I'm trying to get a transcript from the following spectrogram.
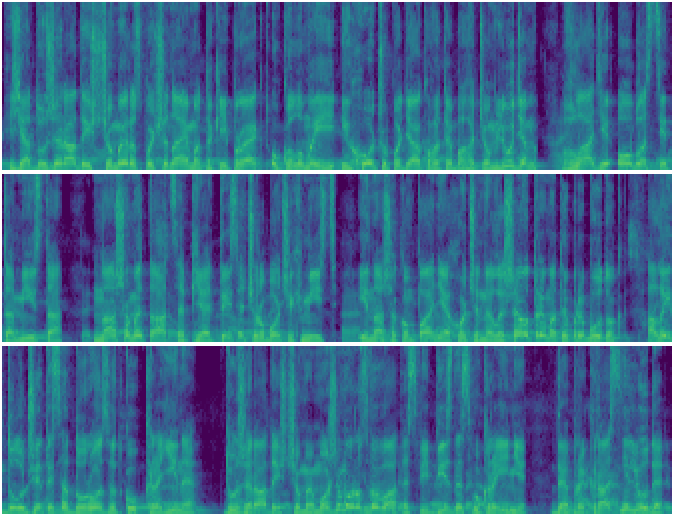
Я дуже радий, що ми розпочинаємо такий проект у Коломиї, і хочу подякувати багатьом людям, владі області та міста. Наша мета це 5 тисяч робочих місць, і наша компанія хоче не лише отримати прибуток, але й долучитися до розвитку країни. Дуже радий, що ми можемо розвивати свій бізнес в Україні, де прекрасні люди,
